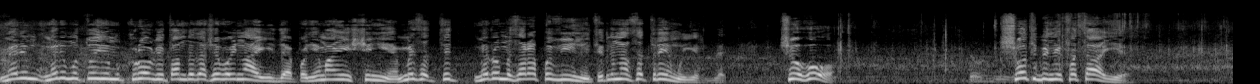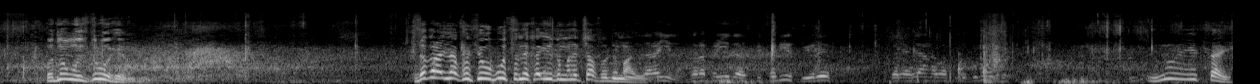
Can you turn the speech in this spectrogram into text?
Ми, ми ремонтуємо кровлю там, де навіть війна йде, понімаєш чи ні. Ми, ти, ми робимо зараз по війні, ти нас затримуєш, блядь. Чого? Що тобі не вистачає? Одному з другим. Забирай нахуй цього буса, нехай їду, мене часу немає. Зараз їду. Зараз приїде спеціаліст, юрист, перегляне ваші документи. Ну і цей,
